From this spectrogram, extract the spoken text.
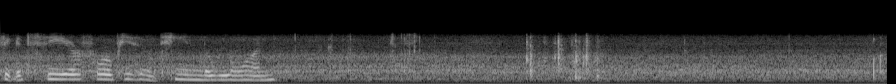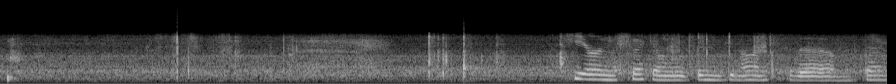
if you could see our 4P17, the wheel one. Here in the second, we're going to get on to the um, thing,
